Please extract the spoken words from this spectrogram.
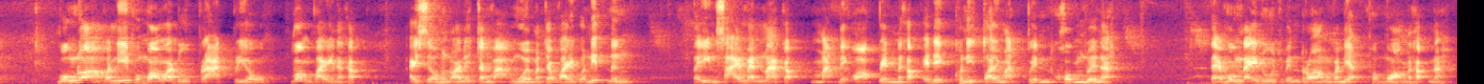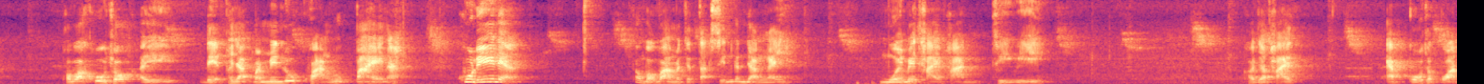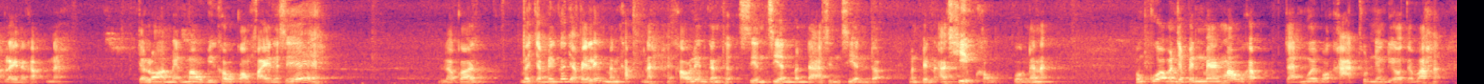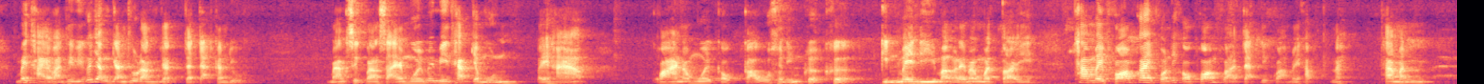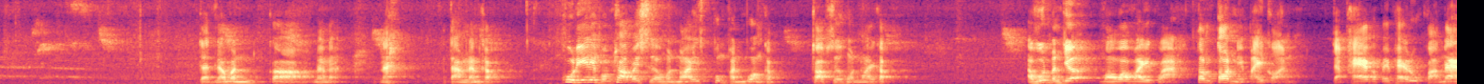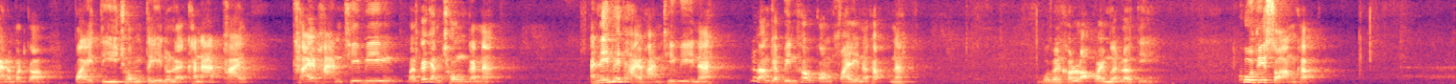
วงนอกวันนี้ผมมองว่าดูปราดเปรียวว่องไวนะครับ ไอเสือหัวน้อยในจังหวะมวยมันจะไวกว่านิดนึงแตีนซ้ายแม่นมากครับหมัดนี่ออกเป็นนะครับไอเด็กคนนี้ต่อยหมัดเป็นคมด้วยนะ แต่วงในดูจะเป็นรองวันเนี้ยผมมองนะครับนะ เพราะว่าคู่ชกไอเดชพยักมันมีลูกขวางลูกป้ายนะคู่นี้เนี่ย ต้องบอกว่ามันจะตัดสินกันยังไง มวยไม่ถ่ายผ่านทีวี เขาจะถ่ายแอปโกสปอร์ตอะไรนะครับนะจะล่อแมงเม่าบินเข้ากองไฟนะเซ่ แล้วก็ไม่จำเป็นก็อย่าไปเล่นมันครับนะให้เขาเล่นกันเถอะเซียนเซียนบรรดาเซียนเซียนมันเป็นอาชีพเขาพวกนั้นนะผมกลัวมันจะเป็นแมงเม่าครับจัดมวยบอกขาดทุนอย่างเดียว แต่ว่าไม่ถ่ายผ่านทีวีก็ยังยันทุรังจะจะจัดกันอยู่ บางศึกบางสายมวยไม่มีแทบจะหมุนไปหาควานเอามวยเก่าๆสนิมเกลอะๆกินไม่ดีบ้างอะไรบ้างมาต่อย ถ้าไม่พร้อมก็ให้คนที่เขาพร้อมกว่าจัดดีกว่าไหมครับนะถ้ามันจัดแล้วมันก็นั่นน่ะนะตามนั้นครับ คู่นี้นี่ผมชอบไอ้เสือหัวน้อยพุ่มพันธุ์ม่วงครับ ชอบเสือหัวน้อยครับ อาวุธมันเยอะมองว่าไวกว่า ต้นๆเนี่ยไปก่อน จะแพ้ก็ไปแพ้ลูกขวางได้แล้วมันก็ปล่อยตีชงตีนู่นแหละ ขนาดถ่ายถ่ายผ่านทีวี มันก็ยังชงกันน่ะ อันนี้ไม่ถ่ายผ่านทีวีนะระวังจะบินเข้ากองไฟนะครับนะว่าเป็นเขาล็อกไว้เมือเราตีคู่ที่สองครับ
